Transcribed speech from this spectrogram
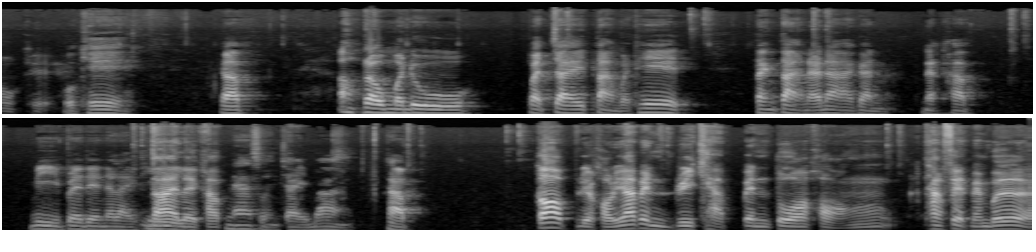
โอเคโอเคครับเอาเรามาดูปัจจัยต่างประเทศต่างๆ นานากันนะครับ มีประเด็นอะไรที่ได้เลยครับ น่าสนใจบ้างครับ ก็เดี๋ยวขออนุญาตเป็นรีแคปเป็นตัวของทาง Fed member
